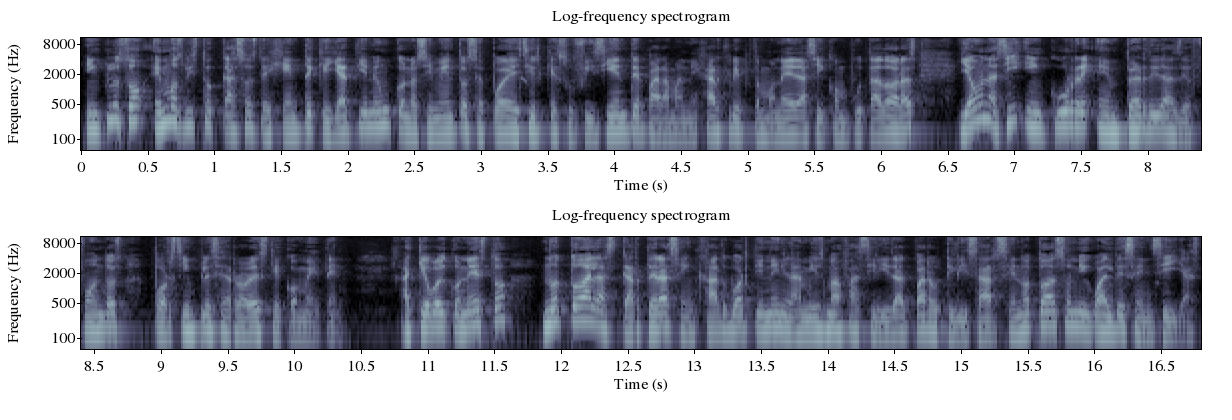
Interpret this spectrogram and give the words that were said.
Incluso hemos visto casos de gente que ya tiene un conocimiento, se puede decir que suficiente para manejar criptomonedas y computadoras, y aún así incurre en pérdidas de fondos por simples errores que cometen. ¿A qué voy con esto? No todas las carteras en hardware tienen la misma facilidad para utilizarse, no todas son igual de sencillas.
